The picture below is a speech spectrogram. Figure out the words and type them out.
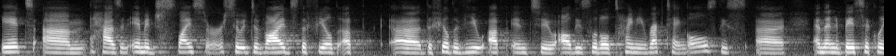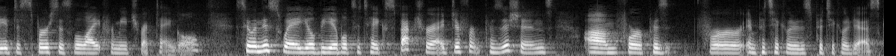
it um, has an image slicer, so it divides the field up. Uh, the field of view up into all these little tiny rectangles, these, uh, and then basically it disperses the light from each rectangle. So in this way, you'll be able to take spectra at different positions um, for, for, in particular, this particular disk.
